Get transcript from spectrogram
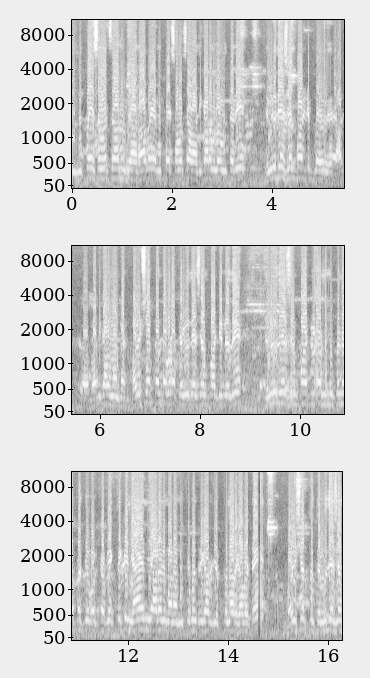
ఈ ముప్పై సంవత్సరాలు రాబోయే ముప్పై సంవత్సరాల అధికారంలో ఉంటుంది. తెలుగుదేశం పార్టీ అధికారంలో ఉంటుంది భవిష్యత్ అంతా కూడా తెలుగుదేశం పార్టీలోది. తెలుగుదేశం పార్టీలో నమ్ముకునే ప్రతి ఒక్క వ్యక్తికి న్యాయం చేయాలని మన ముఖ్యమంత్రి గారు చెప్తున్నారు కాబట్టి భవిష్యత్తు తెలుగుదేశం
